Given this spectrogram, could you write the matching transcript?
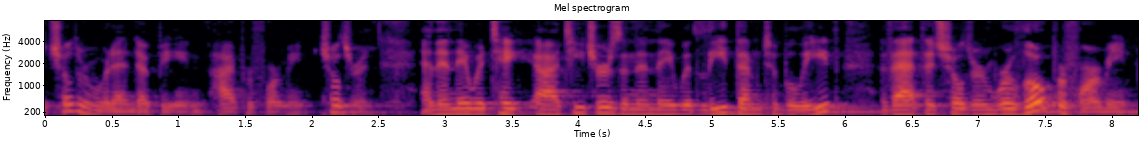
children would end up being high performing children. And then they would take uh, teachers and then they would lead them to believe that the children were low performing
